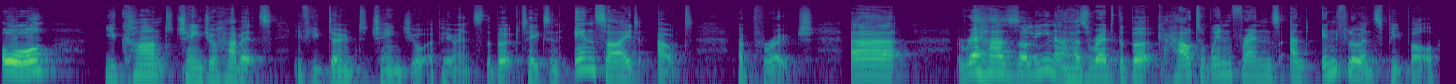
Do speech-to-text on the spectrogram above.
or you can't change your habits if you don't change your appearance. The book takes an inside out approach. Uh, Rehazolina has read the book How to Win Friends and Influence People.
